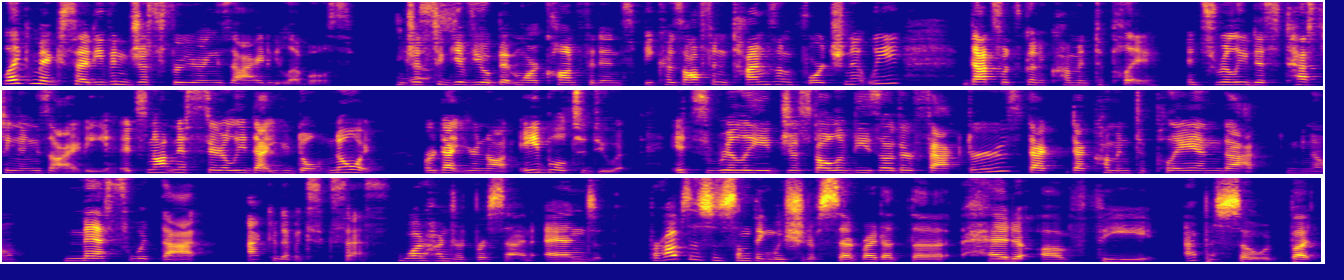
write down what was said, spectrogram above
like Meg said, even just for your anxiety levels, yes. just to give you a bit more confidence, because oftentimes, unfortunately, that's what's going to come into play. It's really this testing anxiety. It's not necessarily that you don't know it or that you're not able to do it. It's really just all of these other factors that, that come into play and that, you know, mess with that academic success. 100%. And perhaps this is something we should have said right at the head of the episode, but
